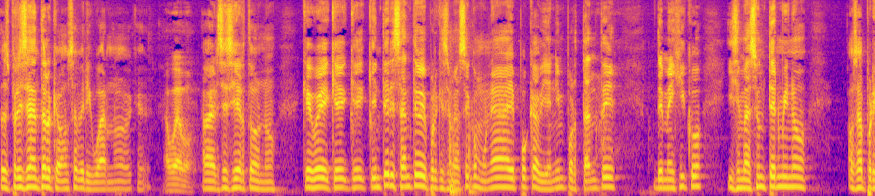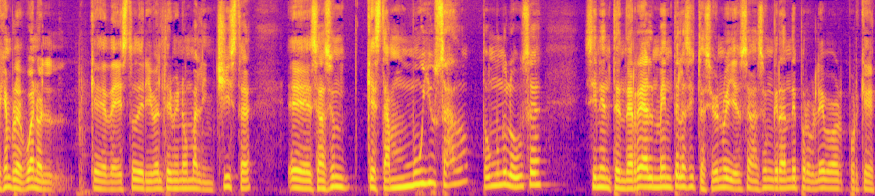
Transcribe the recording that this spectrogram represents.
Pues es precisamente lo que vamos a averiguar, ¿no? Que- A huevo. a ver si es cierto o no. Que, güey, qué, qué, qué interesante, güey, porque se me hace como una época bien importante de México y se me hace un término, o sea, por ejemplo, bueno, el, que de esto deriva el término malinchista, eh, se me hace un que está muy usado, todo el mundo lo usa sin entender realmente la situación, güey, y eso se me hace un grande problema porque,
